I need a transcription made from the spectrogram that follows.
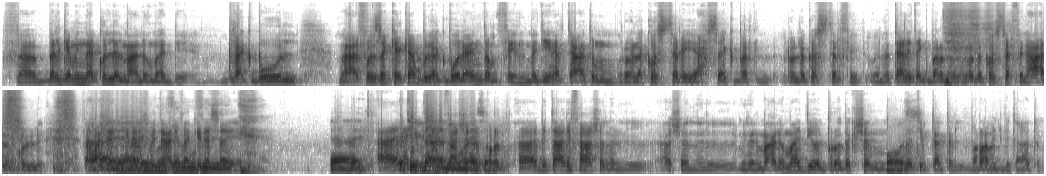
فبلقى منها كل المعلومات دي. يعني بلاك بول ما أعرف اتذكر كان بلاك بول عندهم في المدينة بتاعتهم roller coaster هي احسن أكبر roller coaster في ولا ثالث أكبر roller coaster في العالم كله. فحاجات كده لازم بتعرفها كده ساي أكيد أنا بالمناسبه بتعرفها عشان ال... عشان ال... من المعلومات دي وال production quality بتاعت البرامج بتاعتهم.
